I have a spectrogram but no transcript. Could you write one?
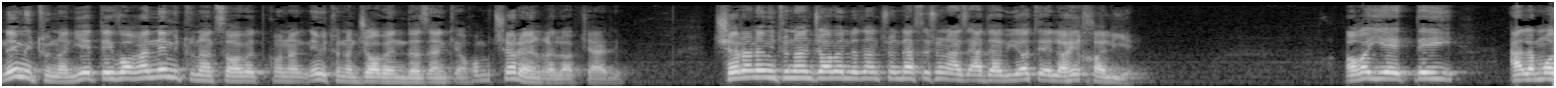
نمی‌تونن یه دی واقعا نمی‌تونن ثابت کنن نمی‌تونن جا بندازن که خب چرا انقلاب کردیم؟ چرا نمی‌تونن جا بندازن؟ چون دستشون از ادبیات الهی خالیه. آقا یه دی الان ما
